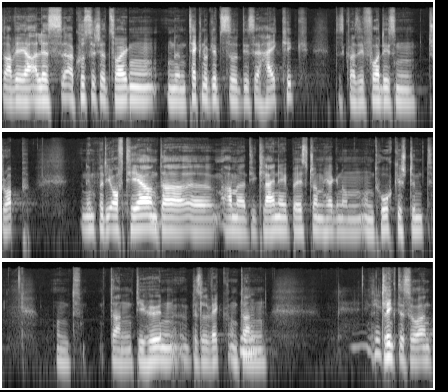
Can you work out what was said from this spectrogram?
da wir ja alles akustisch erzeugen und im Techno gibt es so diese High Kick, das ist quasi vor diesem Drop, nimmt man die oft her und da äh, haben wir die kleine Bassdrum hergenommen und hochgestimmt und dann die Höhen ein bisschen weg und dann mhm. klingt es so. Und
